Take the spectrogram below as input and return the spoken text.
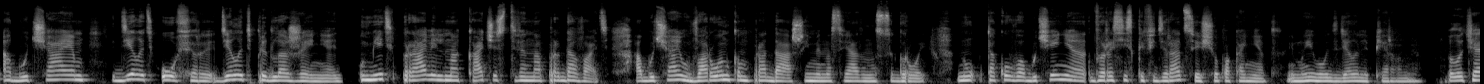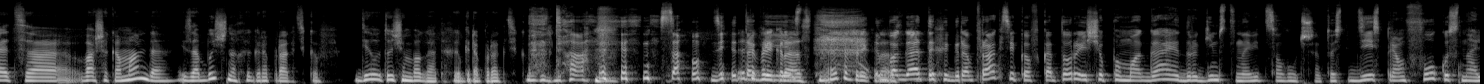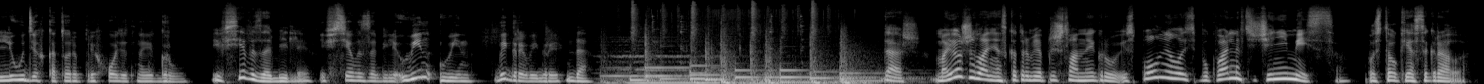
обучаем делать оферы, делать предложения, уметь правильно, качественно продавать. Обучаем воронкам продаж, именно связано с игрой. Ну, такого обучения в Российской Федерации еще пока нет. И мы его сделали первыми. Получается, ваша команда из обычных игропрактиков делает очень богатых игропрактиков. Да, на самом деле это прекрасно. Это прекрасно. Богатых игропрактиков, которые еще помогают другим становиться лучше. То есть здесь прям фокус на людях, которые приходят на игру. И все в изобилии. И все в изобилии. Win-win. Выиграй-выиграй. Да. Даш, мое желание, с которым я пришла на игру, исполнилось буквально в течение месяца после того, как я сыграла.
